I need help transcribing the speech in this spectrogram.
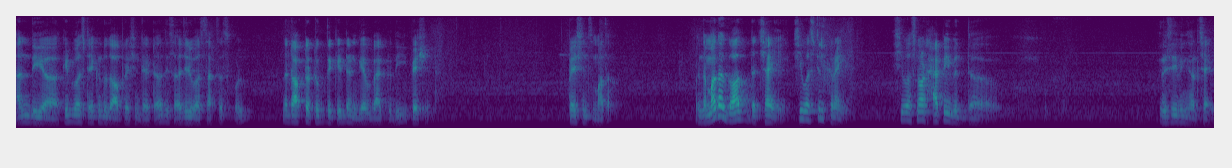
and the uh, kid was taken to the operation theatre. The surgery was successful. The doctor took the kid and gave back to the patient. Patient's mother. When the mother got the child, she was still crying. She was not happy with the receiving her child.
